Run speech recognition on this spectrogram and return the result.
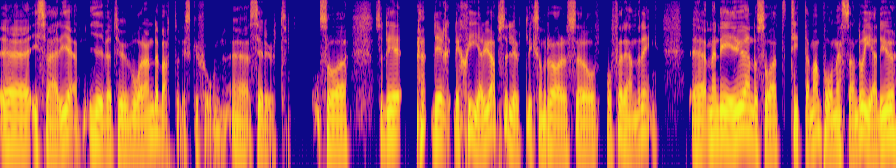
eh, i Sverige givet hur vår debatt och diskussion eh, ser ut. Så, så det, det, det sker ju absolut liksom rörelser och, och förändring. Eh, men det är ju ändå så att tittar man på mässan då är det ju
